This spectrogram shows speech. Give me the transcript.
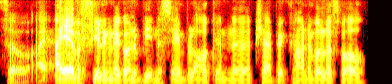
so I, I have a feeling they're going to be in the same block in the Traffic Carnival as well.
